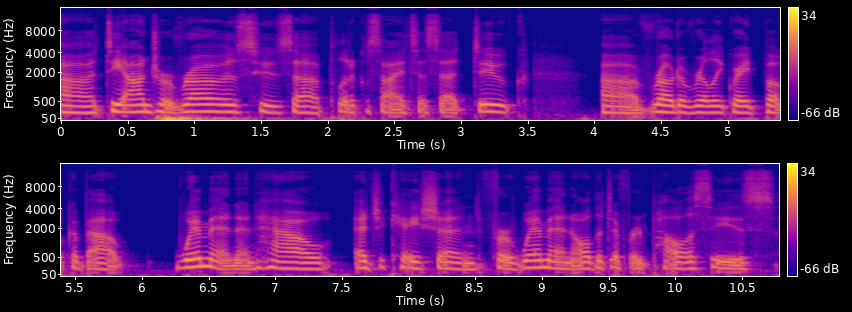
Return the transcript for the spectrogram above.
uh, Deondra Rose, who's a political scientist at Duke, uh, wrote a really great book about women and how education for women, all the different policies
